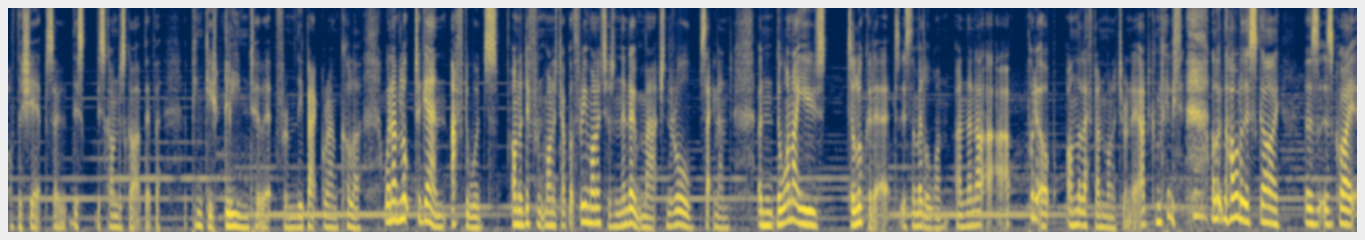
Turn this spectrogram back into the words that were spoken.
of the ship. So this this conda's got a bit of a, a pinkish gleam to it from the background color when i looked again afterwards on a different monitor i've got three monitors and they don't match and they're all secondhand and the one i used to look at it is the middle one and then i, I put it up on the left hand monitor and it had completely i looked the whole of this sky as, as quite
